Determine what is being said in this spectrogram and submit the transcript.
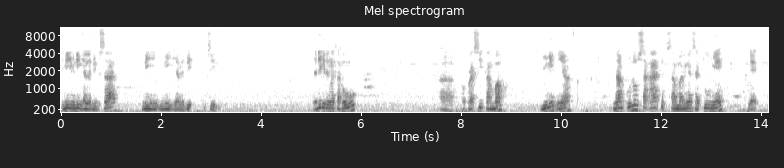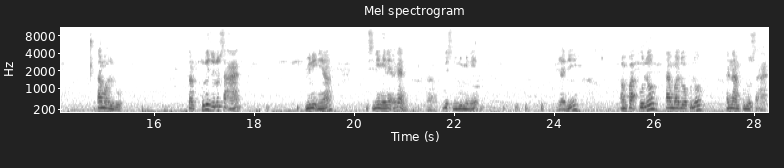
ini unit yang lebih besar Ini unit yang lebih kecil. Jadi kita kena tahu uh, Operasi tambah Unitnya 60 saat sama dengan 1 minit tambah dulu. Tulis dulu saat Unitnya. Di sini minit kan? Uh, Tulis dulu minit. Jadi 40 tambah 20 60 saat.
